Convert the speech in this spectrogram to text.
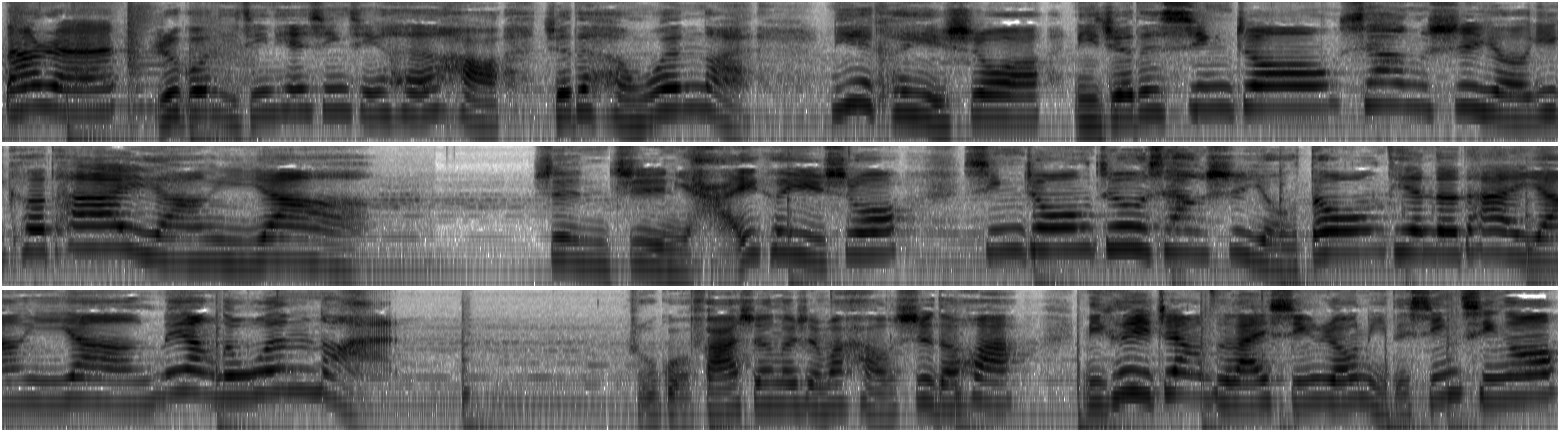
当然，如果你今天心情很好，觉得很温暖，你也可以说你觉得心中像是有一颗太阳一样。甚至你还可以说，心中就像是有冬天的太阳一样那样的温暖。如果发生了什么好事的话，你可以这样子来形容你的心情哦。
